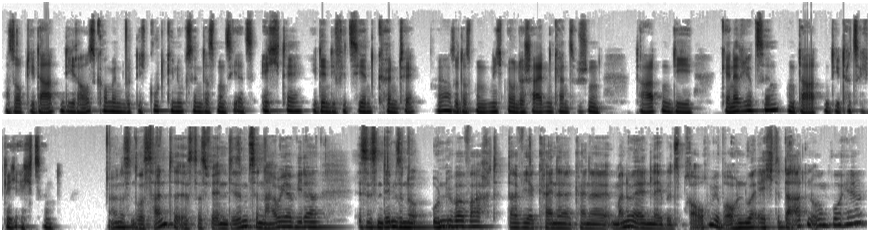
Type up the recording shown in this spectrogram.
also ob die Daten, die rauskommen, wirklich gut genug sind, dass man sie als echte identifizieren könnte. Ja, also dass man nicht mehr unterscheiden kann zwischen Daten, die generiert sind und Daten, die tatsächlich echt sind. Ja, und das Interessante ist, dass wir in diesem Szenario wieder, es ist in dem Sinne unüberwacht, da wir keine, keine manuellen Labels brauchen. Wir brauchen nur echte Daten irgendwoher.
